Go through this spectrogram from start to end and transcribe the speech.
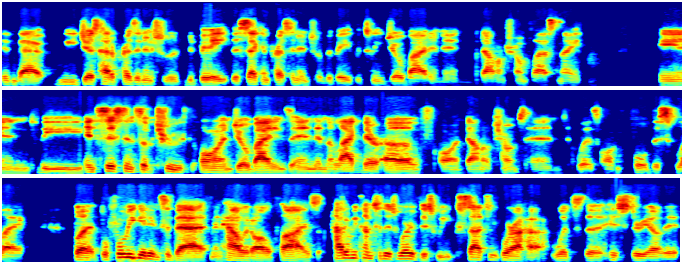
in that we just had a presidential debate, the second presidential debate between Joe Biden and Donald Trump last night. And the insistence of truth on Joe Biden's end and the lack thereof on Donald Trump's end was on full display. But before we get into that and how it all applies, how did we come to this word this week? Satyagraha. What's the history of it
